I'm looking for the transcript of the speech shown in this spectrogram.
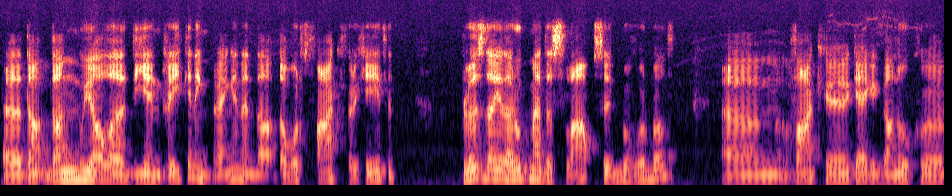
dan, dan moet je al die in rekening brengen en dat, dat wordt vaak vergeten. Plus dat je daar ook met de slaap zit bijvoorbeeld. Um, vaak kijk ik dan ook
